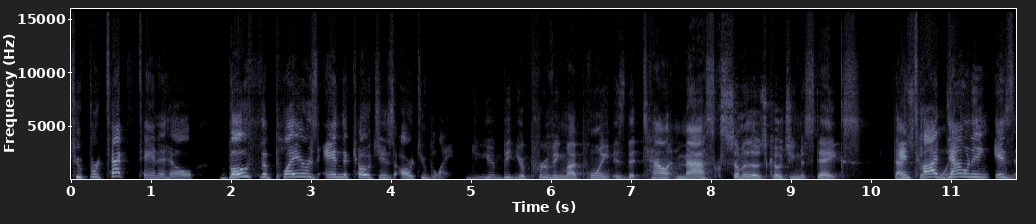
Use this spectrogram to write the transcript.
to protect Tannehill, both the players and the coaches are to blame. You're, you're proving my point is that talent masks some of those coaching mistakes. That's and Todd Downing is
